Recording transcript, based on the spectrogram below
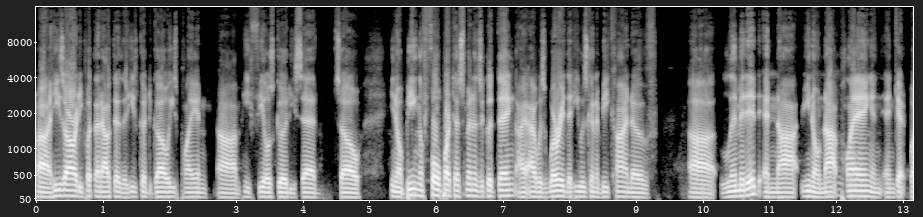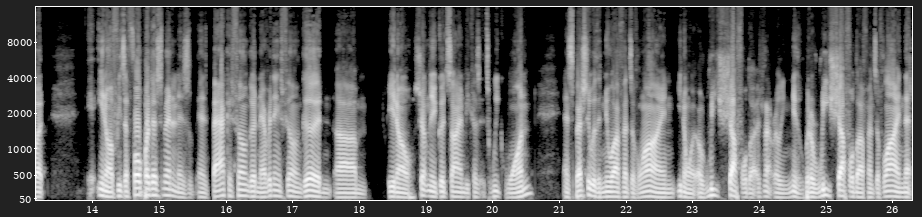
uh, he's already put that out there that he's good to go. He's playing. Um, he feels good, he said. So, you know, being a full participant is a good thing. I, I was worried that he was going to be kind of uh, limited and not, you know, not playing and, and get, but you know, if he's a full participant and his, his back is feeling good and everything's feeling good, um, you know, certainly a good sign because it's week one, and especially with a new offensive line, you know, a reshuffled, it's not really new, but a reshuffled offensive line that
